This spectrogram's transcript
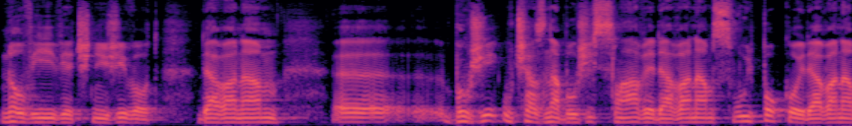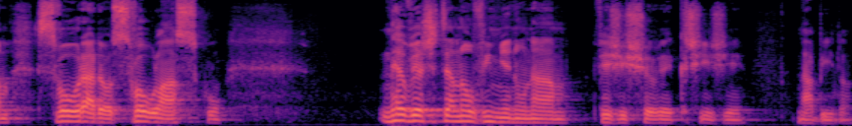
nový věčný život, dává nám boží účast na boží slávě, dává nám svůj pokoj, dává nám svou radost, svou lásku. Neuvěřitelnou výměnu nám v Ježíšově kříži nabídl.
